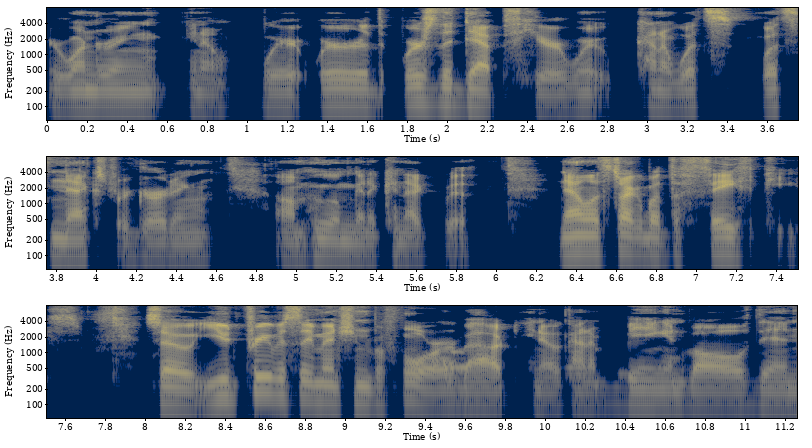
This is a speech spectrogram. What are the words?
you're wondering, you know, where where where's the depth here? Where kind of what's what's next regarding um, who I'm going to connect with. Now let's talk about the faith piece. So you'd previously mentioned before about you know kind of being involved in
